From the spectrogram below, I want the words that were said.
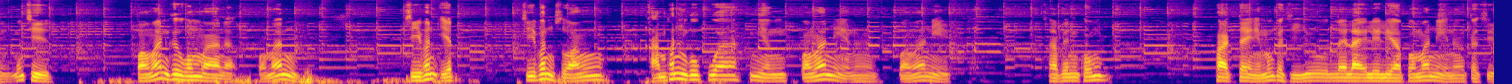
นี่มันสิประมาณคือผมว่าน่ะประมาณ4,100 4,200 3,000กว่าอิหยังประมาณนี้นะครับประมาณนี้ถ้าเป็นของภาคใต้นี่มันก็สิอยู่ไล่ๆเรื่อยๆประมาณนี้นะก็สิ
